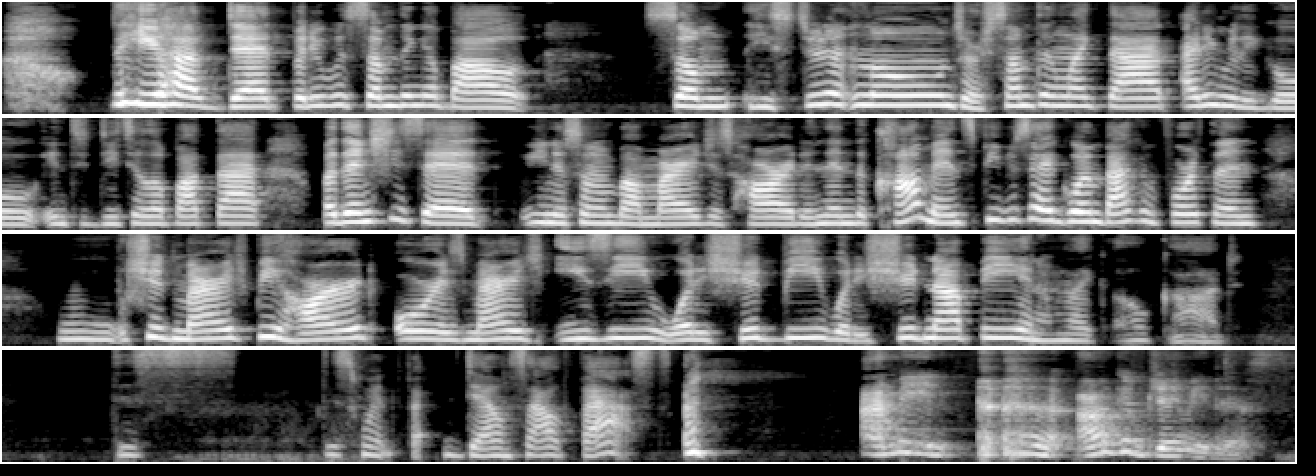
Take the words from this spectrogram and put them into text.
that you have debt but it was something about some his student loans or something like that. I didn't really go into detail about that. But then she said, you know, something about marriage is hard. And then the comments, people said going back and forth and should marriage be hard or is marriage easy? What it should be, what it should not be. And I'm like, oh God, this this went fa- down south fast. I mean, I'll give Jamie this.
